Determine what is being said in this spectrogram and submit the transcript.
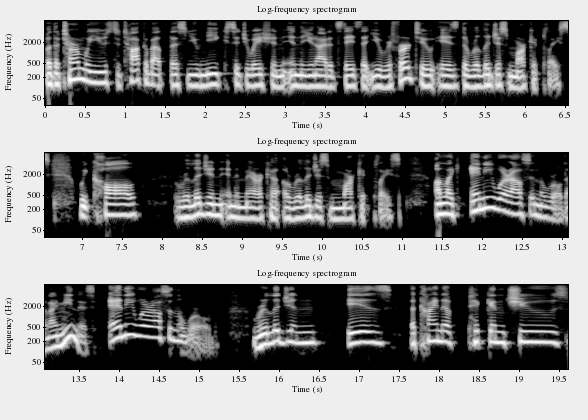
But the term we use to talk about this unique situation in the United States that you referred to is the religious marketplace. We call religion in America a religious marketplace. Unlike anywhere else in the world, and I mean this, anywhere else in the world, religion is a kind of pick and choose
